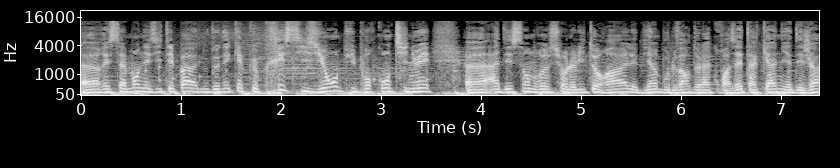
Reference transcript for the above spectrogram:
euh, récemment, n'hésitez pas à nous donner quelques précisions. Puis pour continuer euh, à descendre sur le littoral, eh bien boulevard de la Croisette à Cannes, il y a déjà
